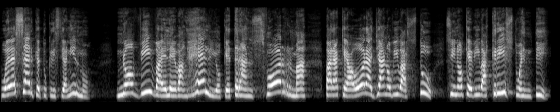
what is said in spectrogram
Puede ser que tu cristianismo no viva el evangelio que transforma para que ahora ya no vivas tú, sino que viva Cristo en ti.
